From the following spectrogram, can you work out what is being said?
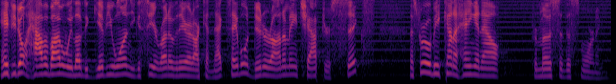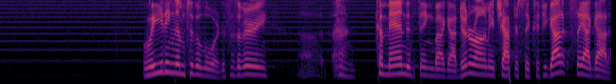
Hey, if you don't have a Bible, we'd love to give you one. You can see it right over there at our Connect table, Deuteronomy chapter 6. That's where we'll be kind of hanging out for most of this morning leading them to the Lord. This is a very uh, commanded thing by God. Deuteronomy chapter 6. If you got it, say, I got it.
